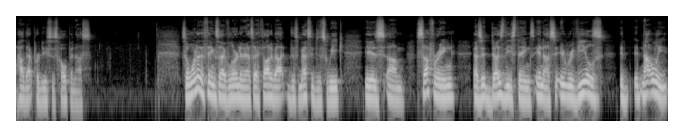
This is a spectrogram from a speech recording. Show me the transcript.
how that produces hope in us. So, one of the things I've learned, and as I thought about this message this week, is um, suffering, as it does these things in us, it reveals, it, it not only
